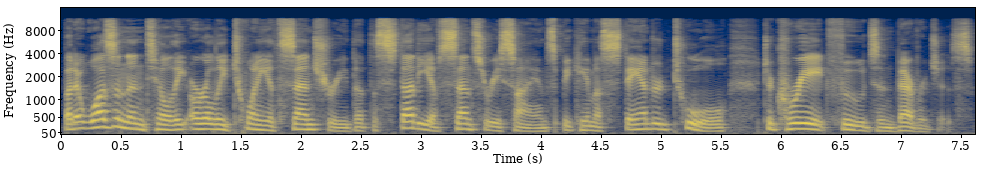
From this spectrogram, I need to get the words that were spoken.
But it wasn't until the early 20th century that the study of sensory science became a standard tool to create foods and beverages.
